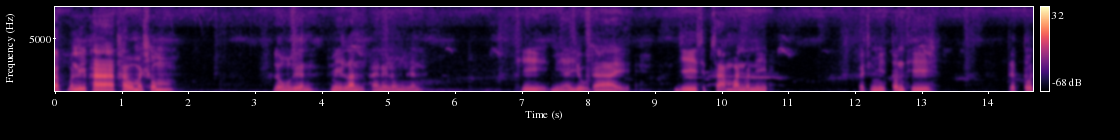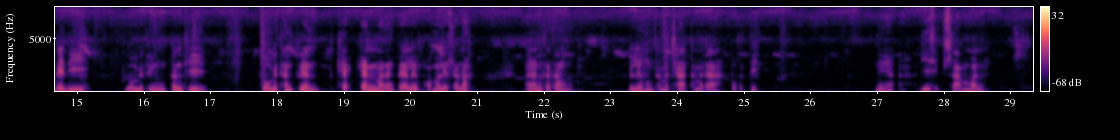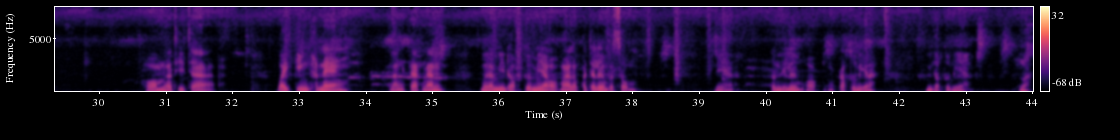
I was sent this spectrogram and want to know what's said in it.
ครับวันนี้พาเข้ามาชมโรงเรือนเมลอนภายในโรงเรือน ที่มีอายุได้ยี่สิบามวันวันนี้ ก็จะมีต้นที่เติบโตได้ดี รวมไปถึงต้นที่โตไม่ทันเพื่อนแค่แกนมาตั้งแต่เริ่มเพาะเมล็ดแล้วเนาะอันนั้นก็ต้องเป็นเรื่องของธรรมชาติธรรมดาปกติ นี่ฮะยี่สิบามวัน พร้อมแล้วที่จะไว้กิ่งแขนง หลังจากนั้นเมื่อมีดอกตัวเมียออกมาเราก็จะเริ่มผสม นี่ฮะต้นนี้เริ่มออกดอกตัวเมียนะมีดอกตัวเมียเห็นไหม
